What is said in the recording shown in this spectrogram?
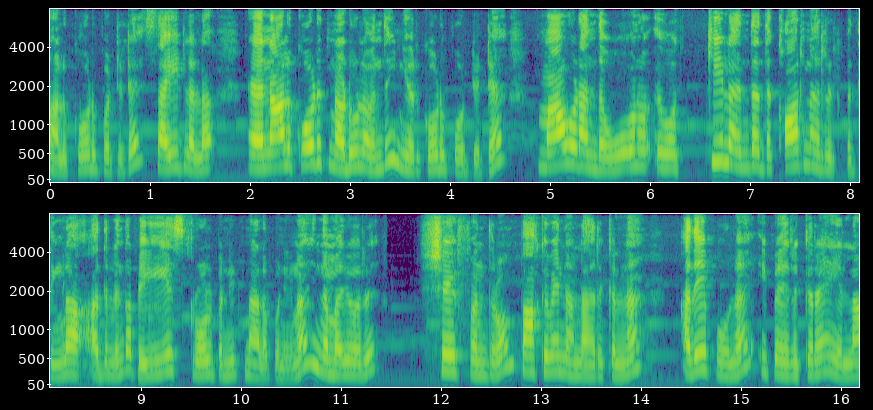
நாலு கோடு போட்டுட்டு சைட்லலாம் நாலு கோடுக்கு நடுவில் வந்து இன்னொரு கோடு போட்டுட்டு மாவோட அந்த ஓரம் கீழே இருந்து அந்த கார்னர் இருக்குது பார்த்தீங்களா அதுலேருந்து அப்படியே ஸ்க்ரோல் பண்ணிட்டு மேலே போனீங்கன்னா இந்த மாதிரி ஒரு ஷேஃப் வந்துடும் பார்க்கவே நல்லா இருக்குல்ல? அதே போல் இப்போ இருக்கிற எல்லா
